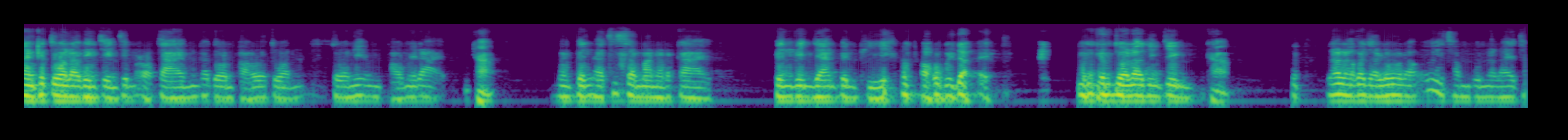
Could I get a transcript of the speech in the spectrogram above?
นั่นคือตัวเราจริงๆที่มันออกตายมันก็โดนเผาตัวนั้นตัวนี้มันเผาไม่ได้ครับ มันเป็นอธิสมานกาย เป็นวิญญาณเป็นผีเผาไม่ได้ มันเป็นตัวเราจริง ๆ ครับ แล้วเราก็จะรู้เรา เอ้ยทำบุญอะไรท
